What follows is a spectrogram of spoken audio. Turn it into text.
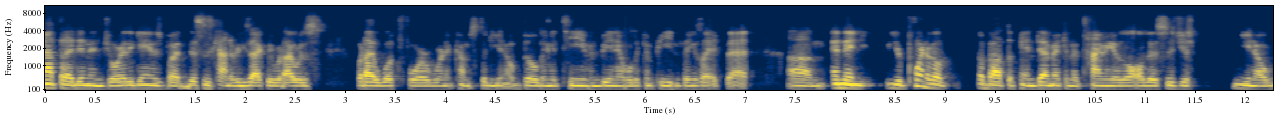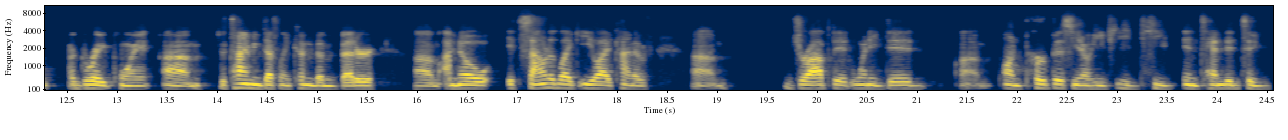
not that I didn't enjoy the games, but this is kind of exactly what I was what I look for when it comes to you know building a team and being able to compete and things like that. Um, and then your point about about the pandemic and the timing of all this is just you know a great point. Um, the timing definitely couldn't have been better. Um, I know it sounded like Eli kind of um, dropped it when he did um, on purpose. You know, he, he he intended to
